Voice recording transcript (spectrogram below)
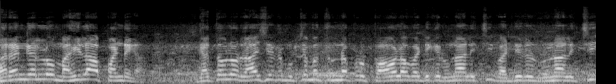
వరంగల్లో మహిళా పండుగ. గతంలో రాజశేఖర ముఖ్యమంత్రి ఉన్నప్పుడు పావుల వడ్డీకి రుణాలు ఇచ్చి వడ్డీ రుణాలు ఇచ్చి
